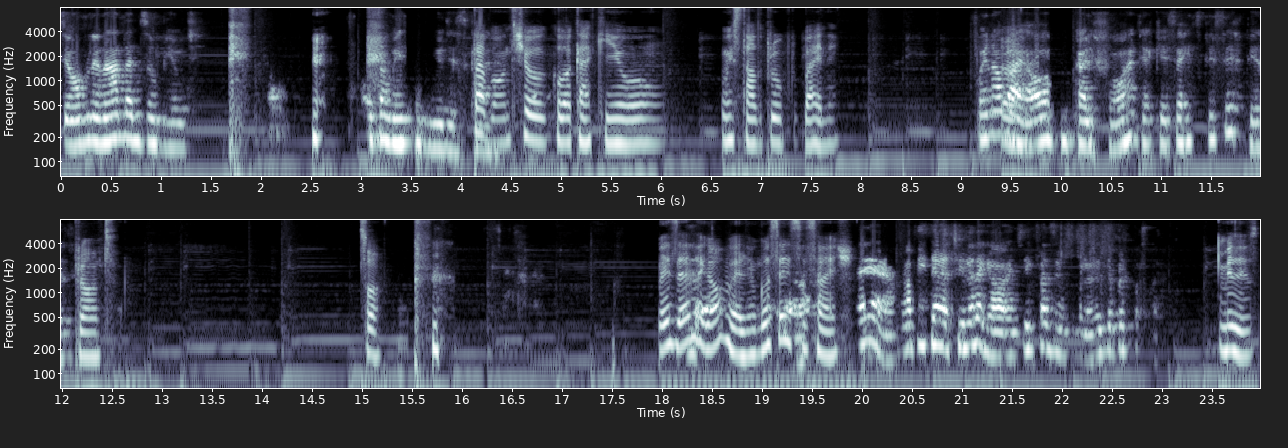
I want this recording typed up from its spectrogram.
Seu Romulo é nada desumilde. Totalmente humilde esse Tá cara. bom, deixa eu colocar aqui o, um estado pro, pro Biden. Foi Nova Ah. York, Califórnia, que esse a gente tem certeza. Pronto. Só. Mas é legal, velho. Eu gostei desse site. É, a interativa é legal, a gente tem que fazer programa e depois postar. Beleza.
